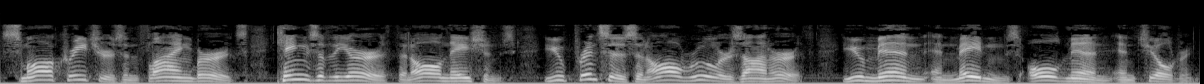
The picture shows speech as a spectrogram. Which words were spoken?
small creatures and flying birds, kings of the earth and all nations, you princes and all rulers on earth, you men and maidens, old men and children.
